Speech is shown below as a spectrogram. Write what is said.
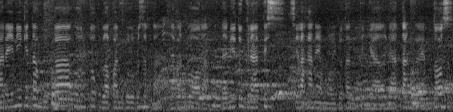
Hari ini kita buka untuk 80 peserta, 80 orang. Dan itu gratis, silahkan yang mau ikutan tinggal datang ke MTOS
